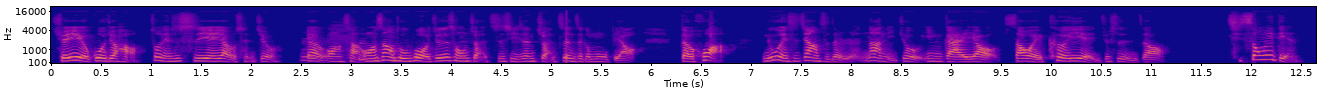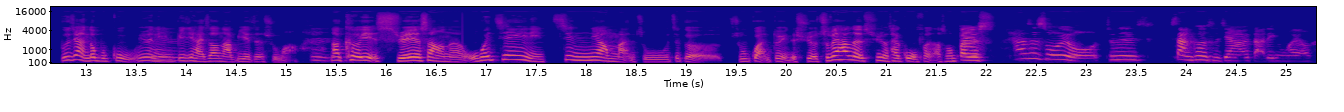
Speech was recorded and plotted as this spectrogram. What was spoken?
学业有过就好，重点是事业要有成就，要有往上、嗯、往上突破，就是从转实习生转正这个目标的话，如果你是这样子的人，那你就应该要稍微课业，就是你知道松一点。不是叫你都不顾，因为你毕竟还是要拿毕业证书嘛。嗯，那课业学业上呢，我会建议你尽量满足这个主管对你的需求，除非他的需求太过分了，什么半夜。他是说有就是上课时间还会打电话要他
